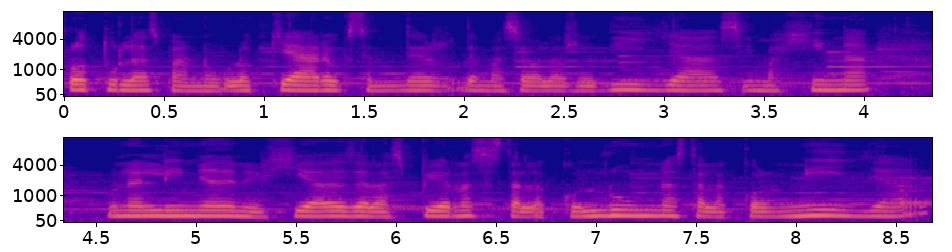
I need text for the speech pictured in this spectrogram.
rótulas para no bloquear o extender demasiado las rodillas. Imagina una línea de energía desde las piernas hasta la columna, hasta la coronilla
